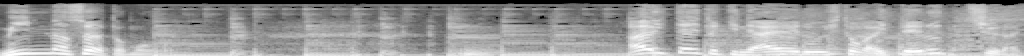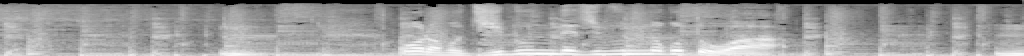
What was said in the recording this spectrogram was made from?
みんなそうやと思う。うん。会いたい時に会える人がいてるっちゅうだけ。うん。だからもう自分で自分のことはうん。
